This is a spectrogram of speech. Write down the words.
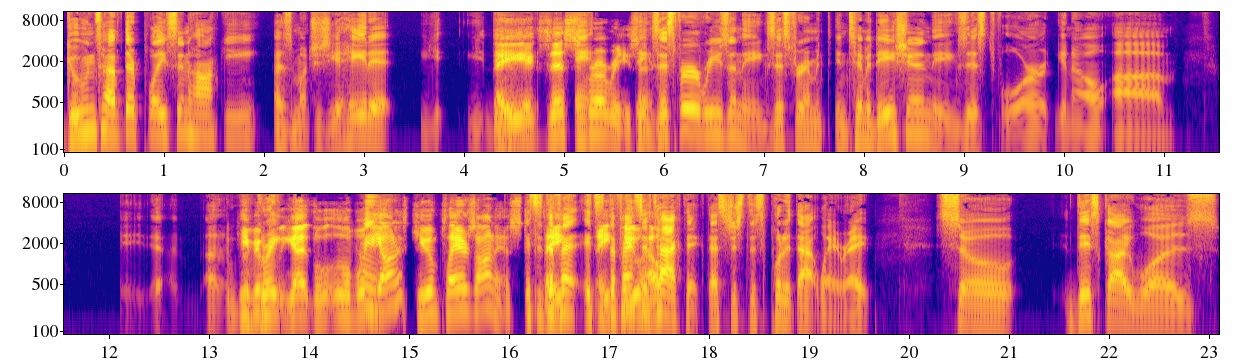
goons have their place in hockey as much as you hate it. y- y- They, exist for a reason. They exist for a reason. They exist for Im- intimidation. They exist for, you know, um a, a- a Keeping, great yeah, we'll, we'll I mean, be honest. Keeping players honest. it's a They- defen- it's a defensive tactic. That's just to put it that way, right? So this guy was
